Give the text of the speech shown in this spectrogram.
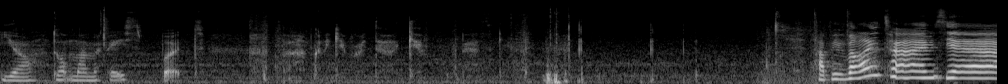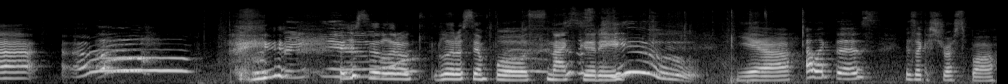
Y'all, don't mind my face, but I'm gonna give her the gift basket. Happy Valentine's, yeah. Oh. it's just a little, little simple snack goodie. Cute. Yeah, I like this. it's like a stress ball,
